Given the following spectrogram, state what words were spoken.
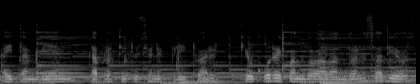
Hay también la prostitución espiritual, que ocurre cuando abandonas a Dios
